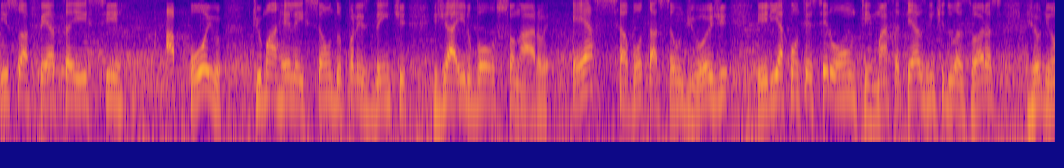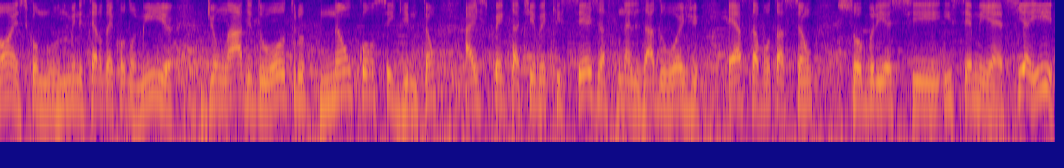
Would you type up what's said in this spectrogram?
isso afeta esse apoio de uma reeleição do presidente Jair Bolsonaro. Essa votação de hoje iria acontecer ontem, mas até às 22 horas, reuniões como no Ministério da Economia, de um lado e do outro, não conseguiram. Então, a expectativa é que seja finalizado hoje essa votação sobre esse ICMS. E aí,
